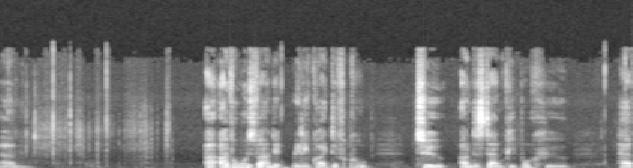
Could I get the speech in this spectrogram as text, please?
Um, I, I've always found it really quite difficult to understand people who have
